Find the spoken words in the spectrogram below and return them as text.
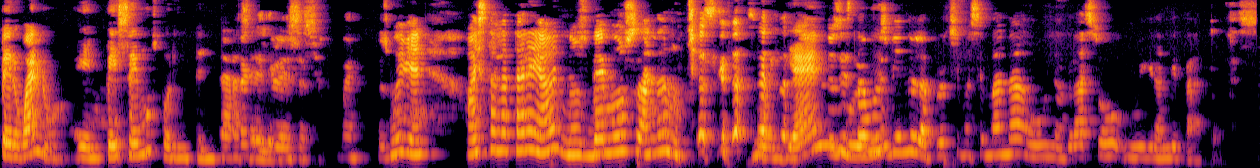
Pero bueno, empecemos por intentar hacer el ejercicio. Bueno, pues muy bien. Ahí está la tarea. Nos vemos, Ana. Muchas gracias. Muy bien. Nos estamos viendo la próxima semana. Un abrazo muy grande para todas.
